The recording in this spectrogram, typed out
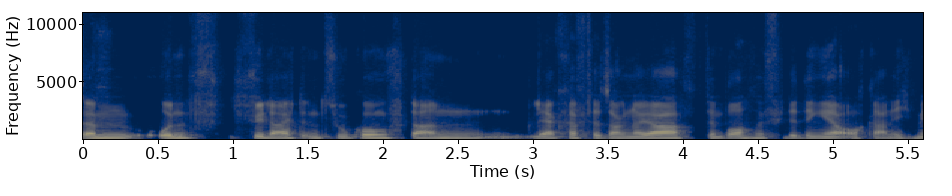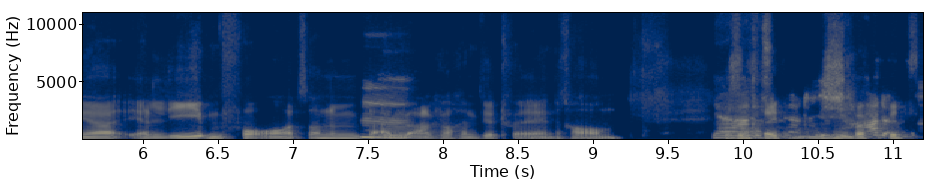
ähm, und vielleicht in Zukunft dann Lehrkräfte sagen, naja, dann brauchen wir viele Dinge ja auch gar nicht mehr erleben vor Ort, sondern bleiben mhm. wir einfach im virtuellen Raum. Ja, das ist das vielleicht ein bisschen überspitzt,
